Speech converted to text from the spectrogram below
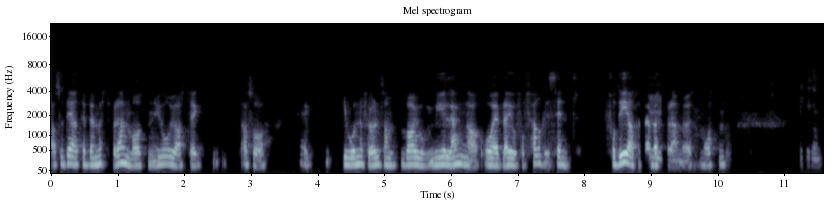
altså det at jeg ble møtt på den måten, gjorde jo at jeg Altså, jeg, de vonde følelsene var jo mye lenger, og jeg ble jo forferdelig sint fordi at jeg ble møtt på den måten. Ikke sant.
